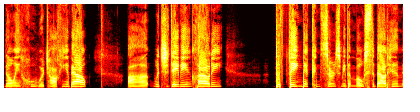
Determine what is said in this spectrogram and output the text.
knowing who we're talking about. Uh, with Jadeveon Clowney, The thing that concerns me the most about him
